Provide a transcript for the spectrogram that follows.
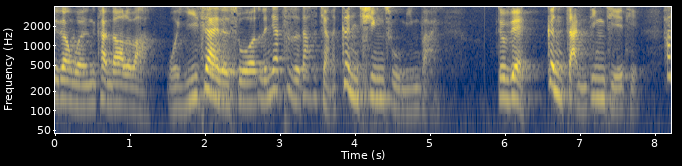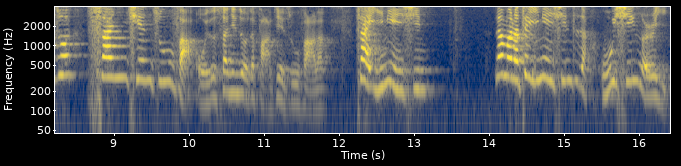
这段文看到了吧？我一再的说，人家智者大师讲的更清楚明白，对不对？更斩钉截铁。他说三千诸法，我说三千诸法法界诸法了，在一念心。那么呢，这一念心是讲无心而已，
